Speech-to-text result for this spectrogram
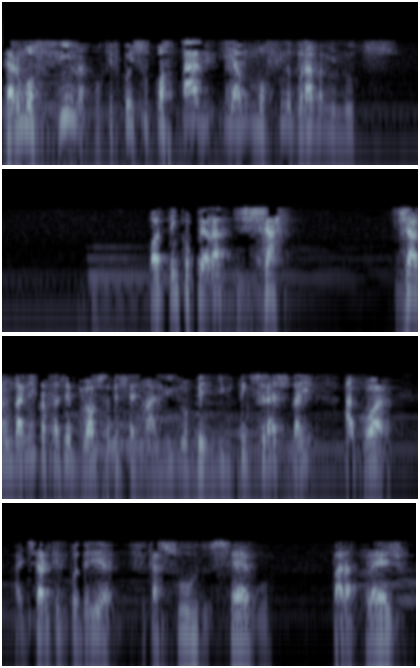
Deram morfina, porque ficou insuportável e a morfina durava minutos. Ó, tem que operar já. Já não dá nem para fazer biópsia, saber se é maligno ou benigno. Tem que tirar isso daí agora. Aí disseram que ele poderia ficar surdo, cego, paraplégico.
